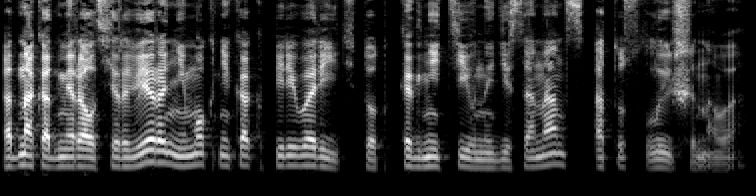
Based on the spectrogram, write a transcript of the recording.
Однако адмирал Сервера не мог никак переварить тот когнитивный диссонанс от услышанного.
